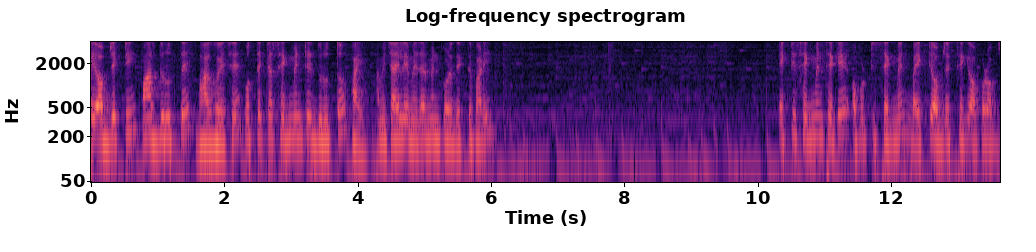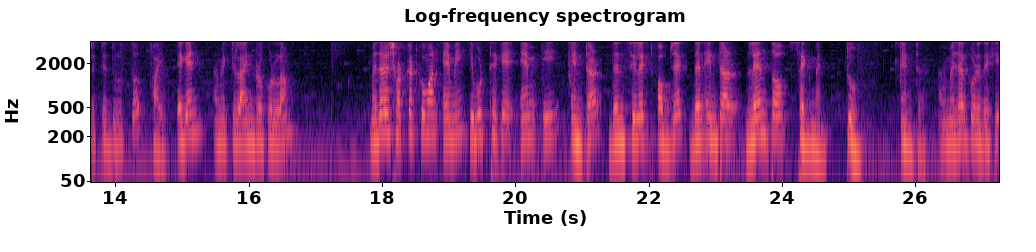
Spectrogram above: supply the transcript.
এই অবজেক্টটি পাঁচ দূরত্বে ভাগ হয়েছে, প্রত্যেকটা সেগমেন্টের দূরত্ব ফাইভ আমি চাইলে মেজারমেন্ট করে দেখতে পারি। একটি সেগমেন্ট থেকে অপরটি সেগমেন্ট বা একটি অবজেক্ট থেকে অপর অবজেক্টের দূরত্ব ফাইভ এগেন আমি একটি লাইন ড্র করলাম। মেজারের shortcut command M E keyboard থেকে M E enter then select object then enter length of segment two enter আমি মেজার করে দেখি।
